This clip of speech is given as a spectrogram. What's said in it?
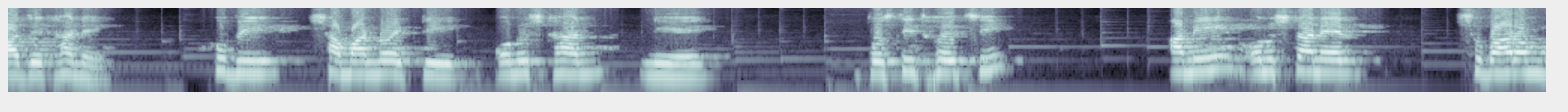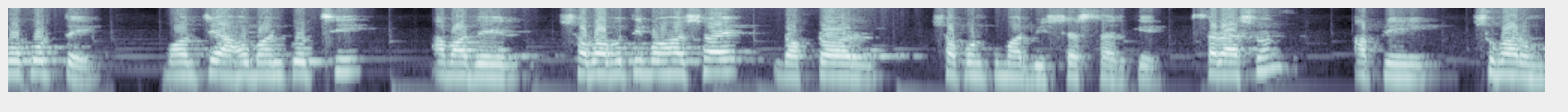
আজ এখানে খুবই সামান্য একটি অনুষ্ঠান নিয়ে উপস্থিত হয়েছি। আমি অনুষ্ঠানের শুভারম্ভ করতে মঞ্চে আহ্বান করছি আমাদের সভাপতি মহাশয় ডক্টর স্বপন কুমার বিশ্বাস স্যারকে। স্যার, আসুন, আপনি শুভারম্ভ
